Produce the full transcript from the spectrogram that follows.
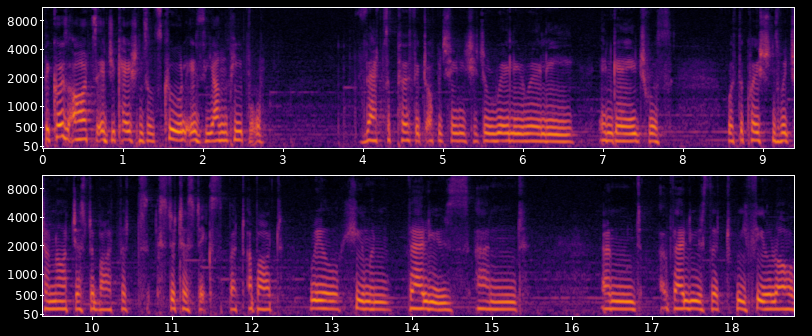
Because arts education at school is young people, that's a perfect opportunity to really, really engage with with the questions which are not just about the statistics, but about real human values and, and values that we feel are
